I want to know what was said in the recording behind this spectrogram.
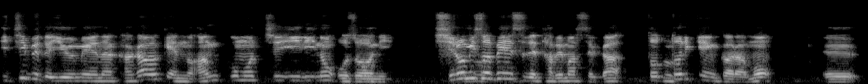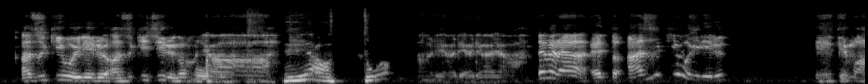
一部で有名な香川県のあんこ餅入りのお雑煮。白味噌ベースで食べますが、鳥取県からも、えー、小豆を入れる小豆汁の方いや法。ーいや、どあれあれあれあれ。だから、えっと、小豆を入れる。えーでもあ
